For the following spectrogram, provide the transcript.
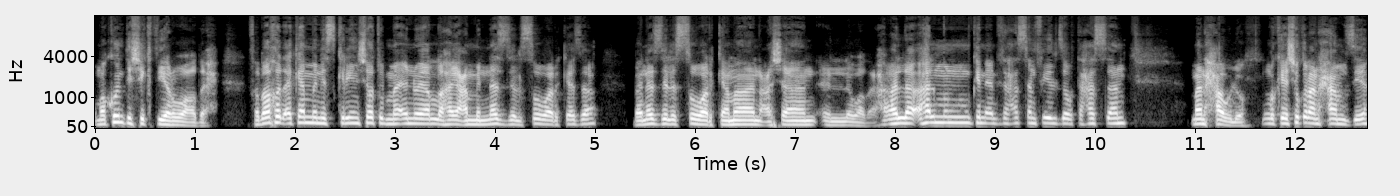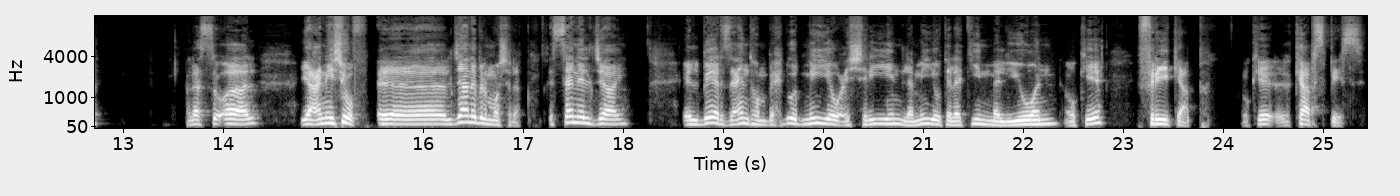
وما كنتش كتير واضح. فباخذ أكم من screenshot بما إنه يلا هي عم ننزل صور كذا بنزل الصور كمان عشان الوضع. هلأ هل ممكن أن يتحسن فيلدز أو تحسن؟ ما نحاوله. okay شكرا حمزة للسؤال. يعني شوف آه، الجانب المشرق. السنة الجاي البيرز عندهم بحدود 120 ل 130 مليون okay؟ free cap okay؟ cap space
